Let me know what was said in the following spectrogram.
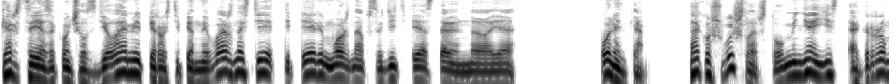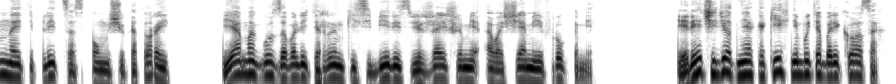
кажется, я закончил с делами первостепенной важности, теперь можно обсудить и остальное. Оленька, так уж вышло, что у меня есть огромная теплица, с помощью которой я могу завалить рынки Сибири свежайшими овощами и фруктами. И речь идет не о каких-нибудь абрикосах.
